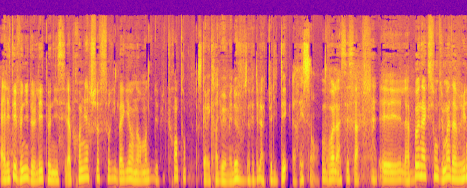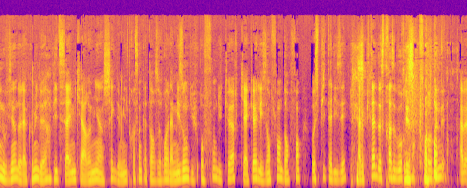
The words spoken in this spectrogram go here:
Elle était venue de Lettonie. C'est la première chauve-souris baguée en Normandie depuis 30 ans. Parce qu'avec Radio MNE, vous avez de l'actualité récente. Voilà, c'est ça. Et la bonne action du mois d'avril nous vient de la commune de Herbitzheim qui a remis un chèque de 1314 euros à la maison du, au fond du cœur qui accueille les enfants d'enfants hospitalisés à l'hôpital de Strasbourg. Les enfants pour, donner- Ah bah,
